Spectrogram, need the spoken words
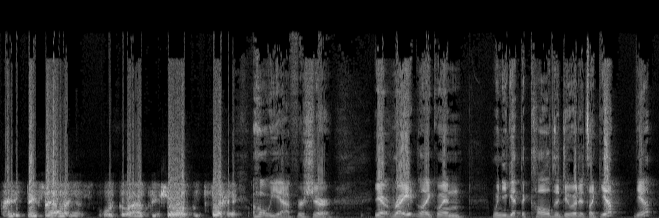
Great. Thanks for having us. We're glad to show up and play. Oh yeah, for sure. Yeah, right. Like when when you get the call to do it, it's like, yep, yep.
